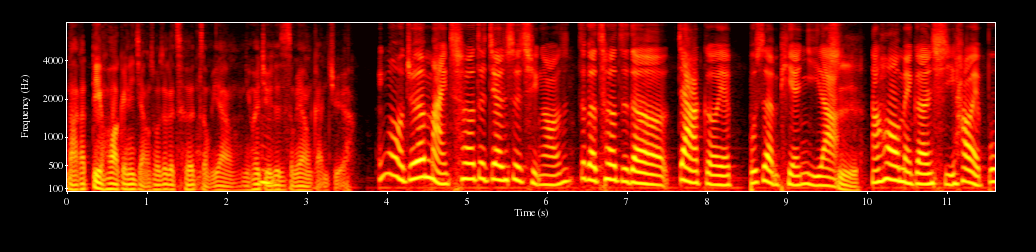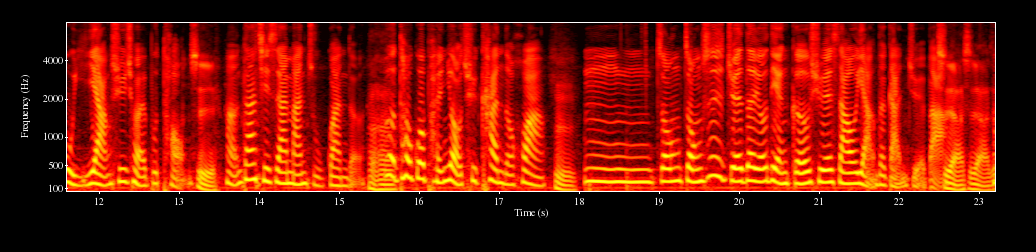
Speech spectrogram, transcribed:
拿个电话跟你讲说这个车怎么样，你会觉得是什么样的感觉啊？因为我觉得买车这件事情哦，这个车子的价格也不是很便宜啦，是。然后每个人喜好也不一样，需求也不同，是。嗯，但其实还蛮主观的。如果透过朋友去看的话，嗯嗯，总总是觉得有点隔靴搔痒的感觉吧。是啊，是啊，这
